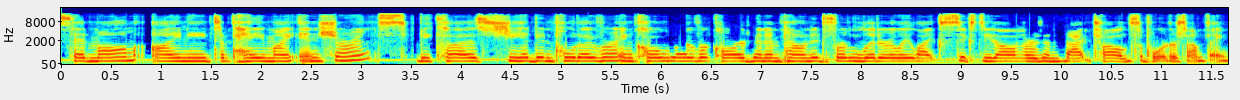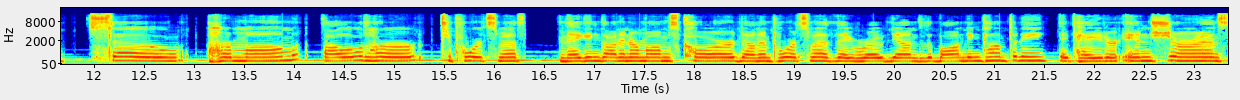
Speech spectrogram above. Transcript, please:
said, Mom, I need to pay my insurance because she had been pulled over and Cole Rover car been impounded for literally like $60 in back child support or something. So her mom followed her to Portsmouth, Megan got in her mom's car down in Portsmouth. They rode down to the bonding company. They paid her insurance,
